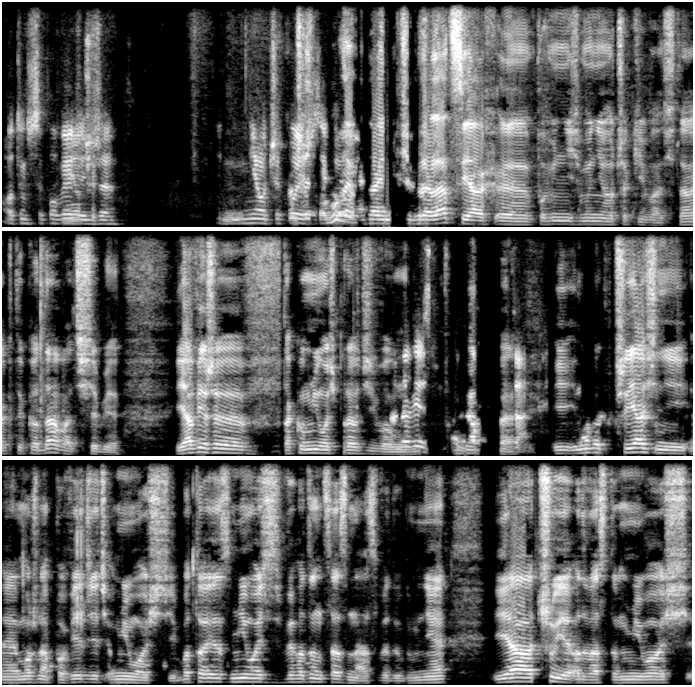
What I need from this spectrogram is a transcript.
O tym chcę powiedzieć, że nie oczekujesz znaczy, tego. W ogóle wydaje mi się, w relacjach e, powinniśmy nie oczekiwać, tak? Tylko dawać siebie. Ja wierzę w taką miłość prawdziwą, w agapę. Tak. I nawet w przyjaźni e, można powiedzieć o miłości, bo to jest miłość wychodząca z nas, według mnie. Ja czuję od was tą miłość e,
